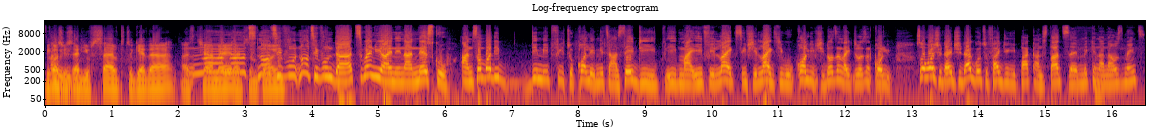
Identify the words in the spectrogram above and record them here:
Because you said you've served together as no, chairman not, at some not point. even not even that when you are in an exco and somebody deem it fit to call a meeting and say the he might if he likes if she likes he will call you if she doesn't like she doesn't call you so what should i should i go to fajuyi park and start uh, making announcements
